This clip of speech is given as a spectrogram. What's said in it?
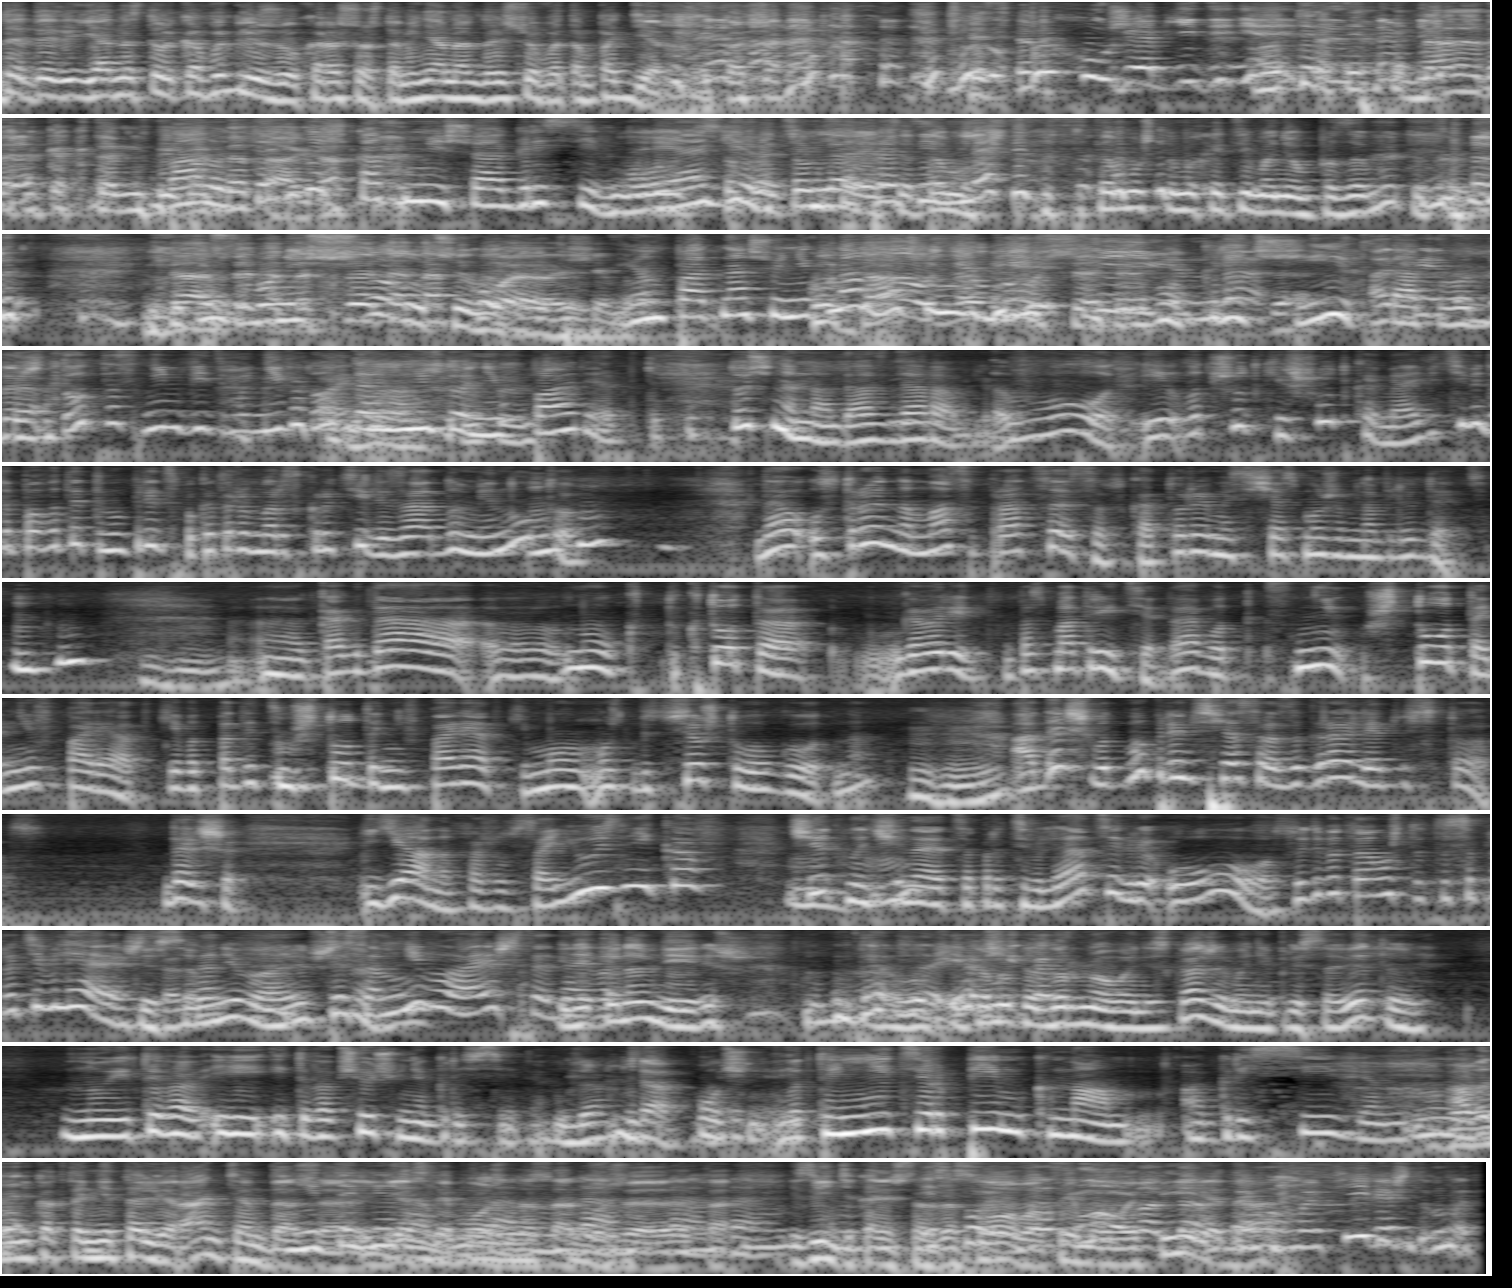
ты- ты- Я настолько выгляжу хорошо, что меня надо еще в этом поддерживать. Потому Вы, хуже объединяетесь. Да-да-да, как-то как-то ты так, видишь, как Миша агрессивно реагирует? Он сопротивляется тому, сопротивляется. тому, что мы хотим о нем позаботиться. И хотим, что чтобы он еще лучше выглядел. И он по отношению к нам очень агрессивен. кричит так вот. Что-то с ним, видимо, не в Что-то порядке. не то не что-то- в порядке. Точно надо оздоравливать. Вот. И вот шутки шутками, а ведь именно по вот этому принципу, который мы раскрутили за одну минуту, да, устроена масса процессов, которые мы сейчас можем наблюдать. Э, Когда э, ну, кто-то говорит, посмотрите, да, вот с ним что-то не в порядке, вот под этим что-то не в порядке, мо- может быть все что угодно. А дальше вот мы прямо сейчас разыграли эту ситуацию. Дальше я нахожу союзников, человек начинает сопротивляться и говорю, о, судя по тому, что ты сопротивляешься. Ты да, сомневаешься. Ты сомневаешься. да, Или ты вот- нам веришь. Да, В да, и общем, кому-то как- дурного не скажем и не присоветуем. Ну и ты, и, и ты вообще очень агрессивен. Да. Да, Очень. Вот, И ты нетерпим к нам, агрессивен. Ну, А вот он это- как-то нетолерантен даже, Нетолерантен, если можно да, так да, уже. да, это- да. Извините, конечно, за Использ- слово в прямом эфире, в да. прямом эфире, что мы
